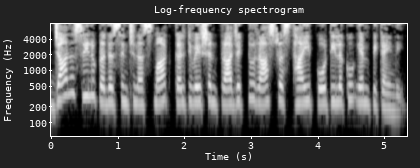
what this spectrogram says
జానుశ్రీలు ప్రదర్శించిన స్మార్ట్ కల్టివేషన్ ప్రాజెక్టు రాష్ట్ర స్థాయి పోటీలకు ఎంపికైంది.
